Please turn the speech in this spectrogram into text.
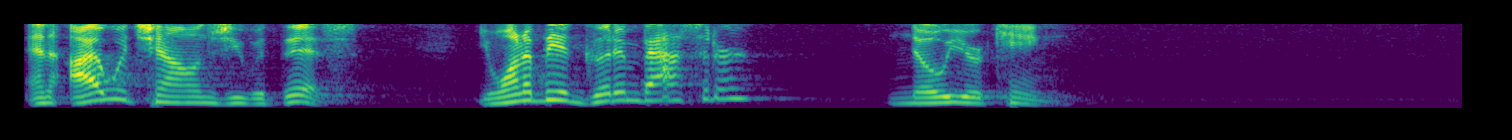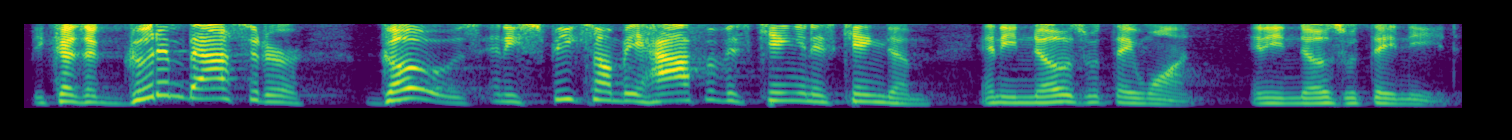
And I would challenge you with this you want to be a good ambassador? Know your king. Because a good ambassador goes and he speaks on behalf of his king and his kingdom, and he knows what they want and he knows what they need.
